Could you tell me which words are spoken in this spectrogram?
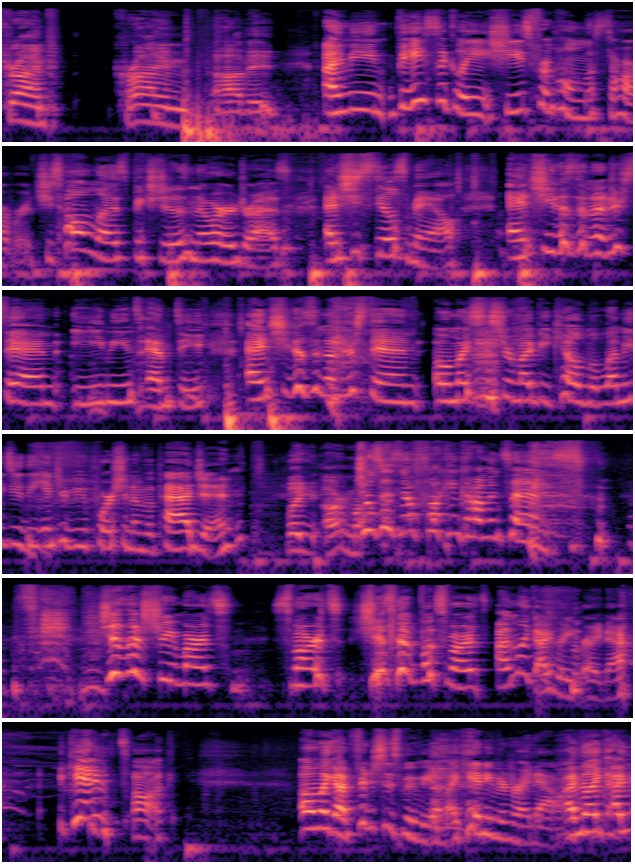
crime crime hobby. I mean, basically, she's from homeless to Harvard. She's homeless because she doesn't know her address, and she steals mail, and she doesn't understand E means empty, and she doesn't understand, oh, my sister might be killed, but let me do the interview portion of a pageant. Like our mo- Jules has no fucking common sense. she doesn't have street smarts, smarts. She doesn't have book smarts. I'm like irate right now. I can't even talk. Oh my god, finish this movie up. I can't even right now. I'm like, I'm,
